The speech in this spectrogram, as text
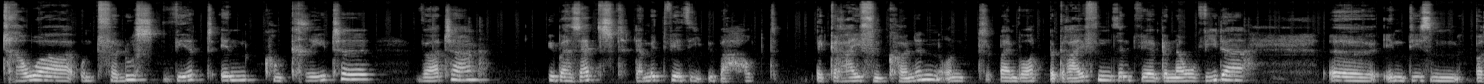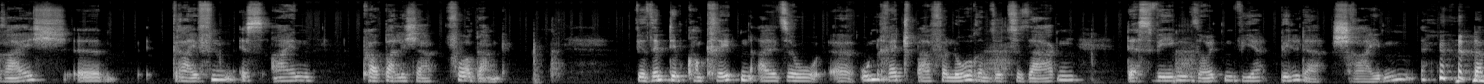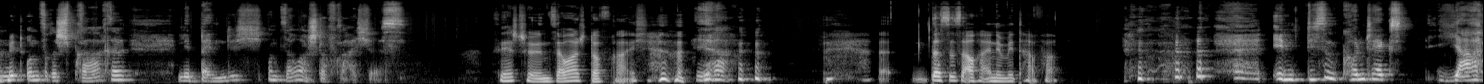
Trauer und Verlust wird in konkrete Wörter übersetzt, damit wir sie überhaupt begreifen können. Und beim Wort begreifen sind wir genau wieder äh, in diesem Bereich. Äh, greifen ist ein körperlicher Vorgang. Wir sind dem Konkreten also äh, unrettbar verloren sozusagen. Deswegen sollten wir Bilder schreiben, damit unsere Sprache lebendig und sauerstoffreich ist. Sehr schön, sauerstoffreich. ja. Das ist auch eine Metapher. In diesem Kontext ja.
